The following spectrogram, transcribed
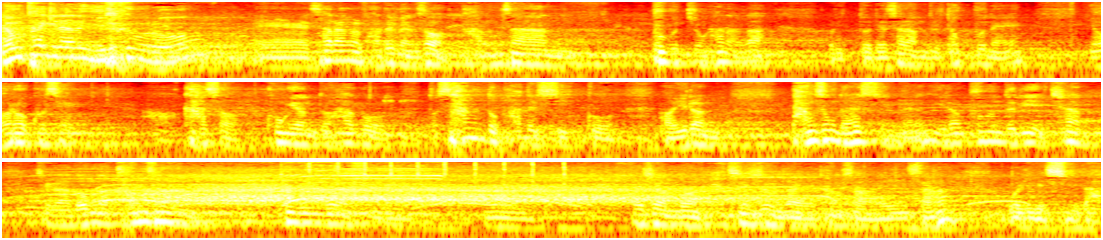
영탁이라는 이름으로 예, 사랑을 받으면서 감사한 부분 중 하나가 우리 또네 사람들 덕분에 여러 곳에 어, 가서 공연도 하고 또 상도 받을 수 있고 어, 이런 방송도 할 수 있는 이런 부분들이 참 제가 너무나 감사한 부분인 것 같습니다. 예, 다시 한번 다해 감사의 인사 올리겠습니다.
